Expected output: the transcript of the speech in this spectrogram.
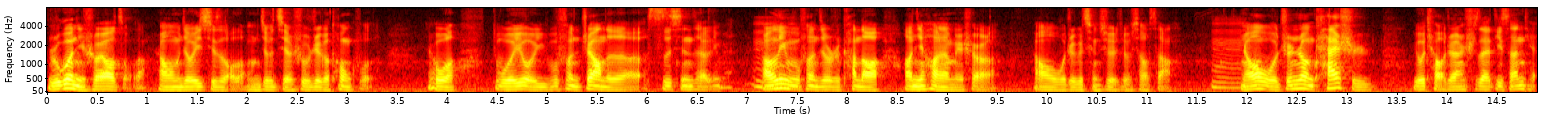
如果你说要走了，然后我们就一起走了，我们就结束这个痛苦了。我我有一部分这样的私心在里面，然后另一部分就是看到哦你好像没事儿了，然后我这个情绪也就消散了。嗯。然后我真正开始有挑战是在第三天。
